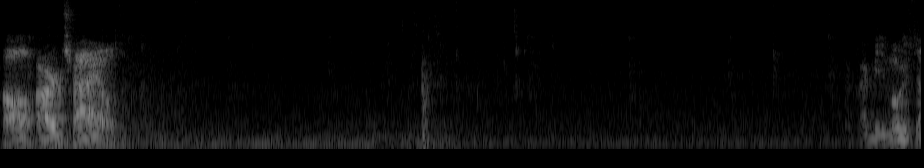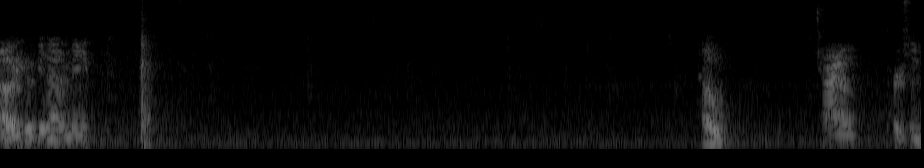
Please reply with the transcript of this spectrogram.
Call our child. Probably the most out he'll get out of me. Hello, child, person.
